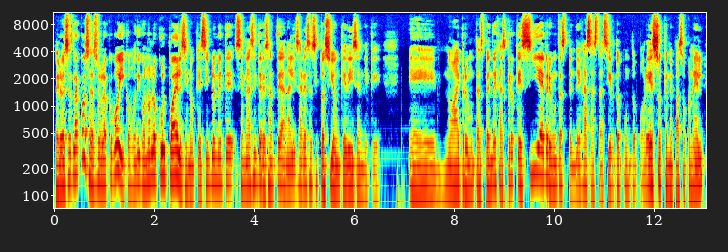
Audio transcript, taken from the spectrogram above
Pero esa es la cosa, eso es lo que voy. Y como digo, no lo culpo a él, sino que simplemente se me hace interesante analizar esa situación que dicen de que eh, no hay preguntas pendejas. Creo que sí hay preguntas pendejas hasta cierto punto por eso que me pasó con él.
